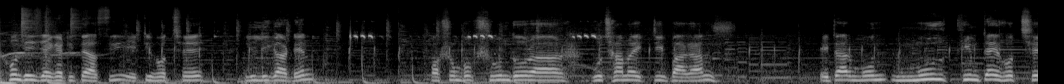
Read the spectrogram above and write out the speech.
এখন যেই জায়গাটিতে আছি, এটি হচ্ছে লিলি গার্ডেন। অসম্ভব সুন্দর আর গুছানো একটি বাগান। এটার মূল থিমটাই হচ্ছে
